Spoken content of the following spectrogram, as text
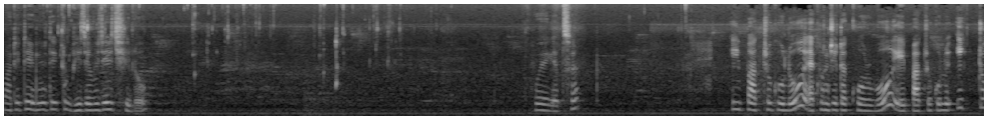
মাটিটা এমনিতে একটু ভিজে ভিজেই ছিল। হয়ে গেছে। এই পাত্রগুলো এখন যেটা করব, এই পাত্রগুলো একটু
